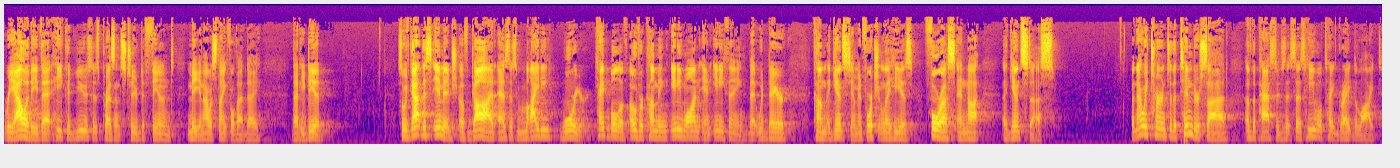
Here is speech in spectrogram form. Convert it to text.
reality that he could use his presence to defend me, and I was thankful that day that he did. So we've got this image of God as this mighty warrior, capable of overcoming anyone and anything that would dare come against him. And fortunately, he is for us and not against us. But now we turn to the tender side of the passage that says, He will take great delight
